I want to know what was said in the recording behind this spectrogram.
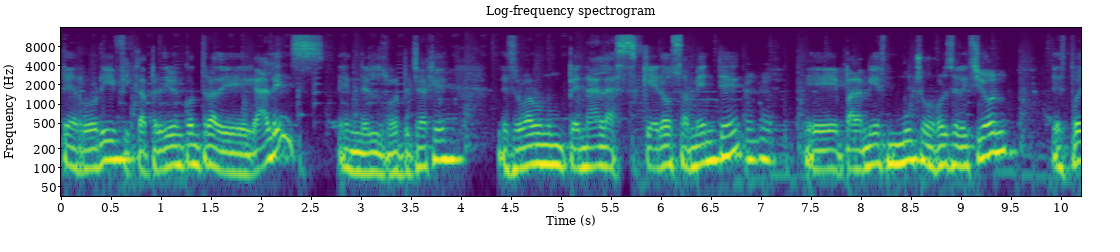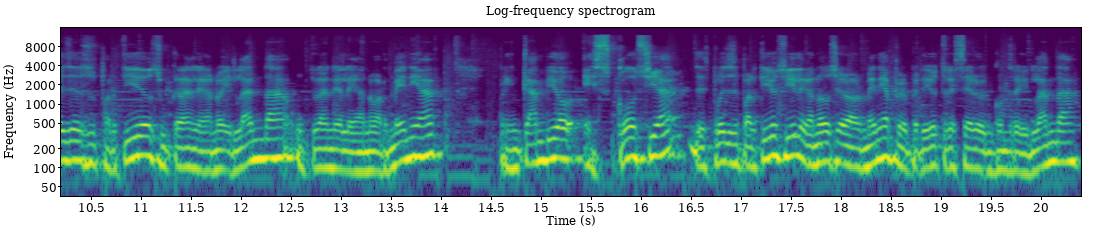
Terrorífica. Perdió en contra de Gales en el repechaje les robaron un penal asquerosamente. Eh, para mí es mucho mejor selección. Después de esos partidos, Ucrania le ganó a Irlanda, Ucrania le ganó a Armenia. En cambio, Escocia, después de ese partido, sí, le ganó 2-0 a Armenia, pero perdió 3-0 en contra de Irlanda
